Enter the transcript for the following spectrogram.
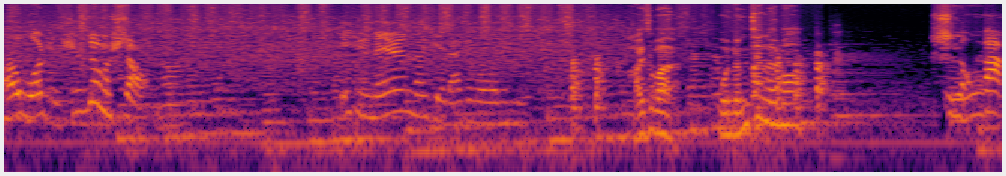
而我只吃这么少呢？也许没人能解答这个问题。孩子们，我能进来吗？是老爸。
